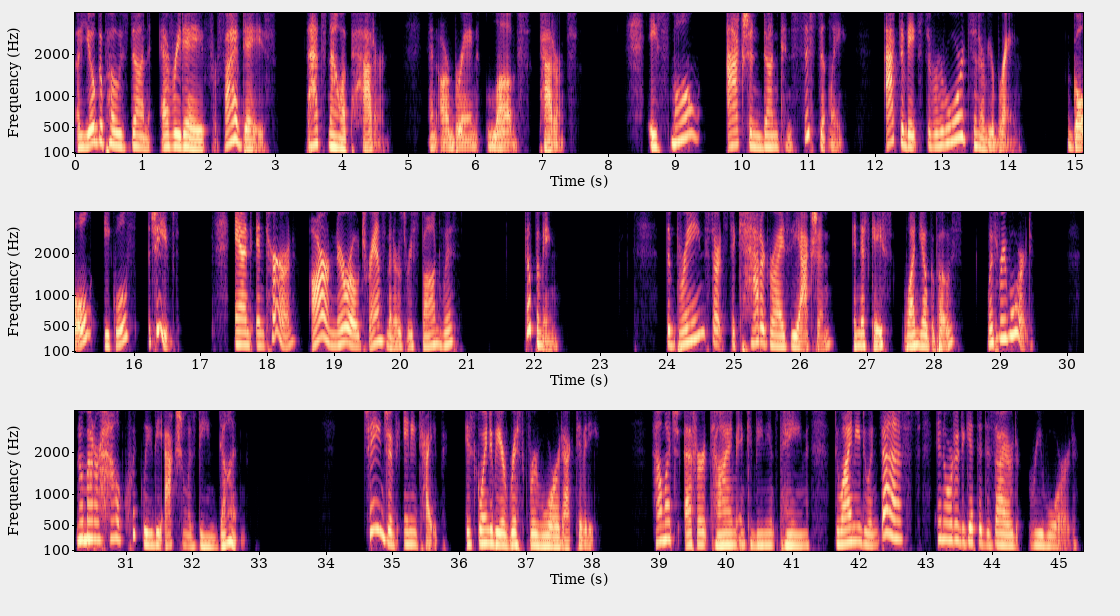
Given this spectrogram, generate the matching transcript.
A yoga pose done every day for five days, that's now a pattern. And our brain loves patterns. A small action done consistently activates the reward center of your brain. Goal equals achieved. And in turn, our neurotransmitters respond with dopamine. The brain starts to categorize the action, in this case, one yoga pose, with reward, no matter how quickly the action was being done. Change of any type is going to be a risk reward activity. How much effort, time, inconvenience, pain do I need to invest in order to get the desired reward?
